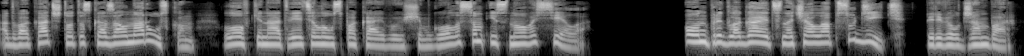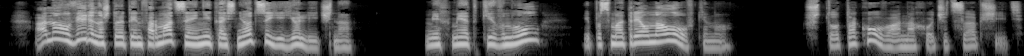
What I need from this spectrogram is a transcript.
Адвокат что-то сказал на русском. Ловкина ответила успокаивающим голосом и снова села. «Он предлагает сначала обсудить», — перевел Джамбар. «Она уверена, что эта информация не коснется ее лично». Мехмед кивнул и посмотрел на Ловкину. Что такого она хочет сообщить?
